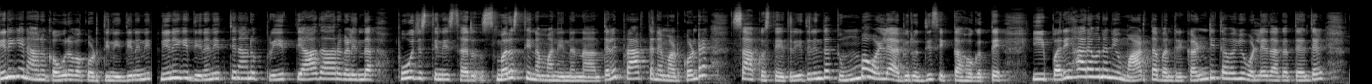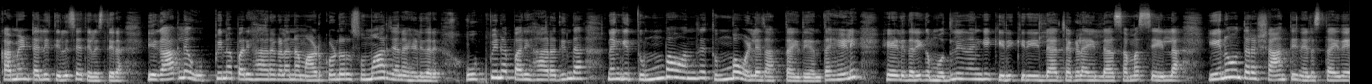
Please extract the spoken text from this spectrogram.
ನಿನಗೆ ನಾನು ಗೌರವ ಕೊಡ್ತೀನಿ. ದಿನನಿತ್ಯ ನಿನಗೆ ದಿನನಿತ್ಯ ನಾನು ಪ್ರೀತ್ಯಾಧಾರಗಳಿಂದ ಪೂಜಿಸ್ತೀನಿ, ಸರ್, ಸ್ಮರಿಸ್ತೀನಮ್ಮ ನಿನ್ನನ್ನು ಅಂತೇಳಿ ಪ್ರಾರ್ಥನೆ ಮಾಡಿಕೊಂಡ್ರೆ ಸಾಕು ಸ್ನೇಹಿತರೆ. ಇದರಿಂದ ತುಂಬ ಒಳ್ಳೆಯ ಅಭಿವೃದ್ಧಿ ಸಿಗ್ತಾ ಹೋಗುತ್ತೆ. ಈ ಪರಿಹಾರವನ್ನು ನೀವು ಮಾಡ್ತಾ ಬನ್ನಿರಿ. ಖಂಡಿತವಾಗಿ ಒಳ್ಳೆಯದಾಗುತ್ತೆ ಅಂತೇಳಿ ಕಮೆಂಟಲ್ಲಿ ತಿಳಿಸೇ ತಿಳಿಸ್ತೀರಾ. ಈಗಾಗಲೇ ಉಪ್ಪಿನ ಪರಿಹಾರಗಳನ್ನು ಮಾಡಿಕೊಂಡವರು ಸುಮಾರು ಜನ ಹೇಳಿದ್ದಾರೆ. ಉಪ್ಪಿನ ಪರಿಹಾರದಿಂದ ನನಗೆ ತುಂಬ ಅಂದರೆ ತುಂಬ ಒಳ್ಳೆಯದಾಗ್ತಾ ಇದೆ ಅಂತ ಹೇಳಿ ಹೇಳಿದ್ದಾರೆ. ಈಗ ಮೊದಲಿನಂಗೆ ಕಿರಿಕಿರಿ ಇಲ್ಲ, ಜಗಳ ಇಲ್ಲ, ಸಮಸ್ಯೆ ಇಲ್ಲ, ಏನೋ ಒಂಥರ ಶಾಂತಿ ನೆಲೆಸ್ತಾ ಇದೆ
